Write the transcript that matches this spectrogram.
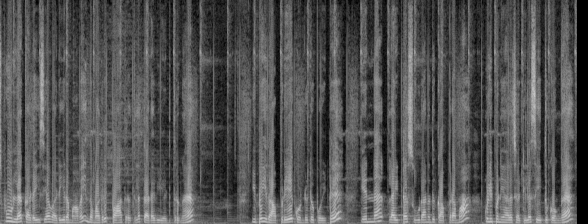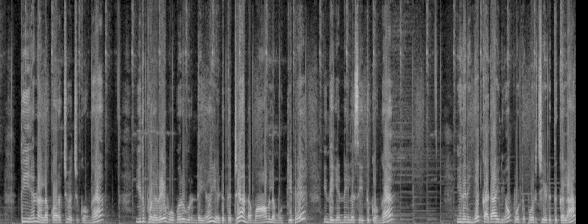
ஸ்பூனில் கடைசியாக வடிகிற மாவை இந்த மாதிரி பாத்திரத்தில் தடவி எடுத்துருங்க. இப்போ இதை அப்படியே கொண்டுட்டு போயிட்டு எண்ணெய் லைட்டாக சூடானதுக்கு அப்புறமா குழிப்பணியார சட்டியில் சேர்த்துக்கோங்க. தீயை நல்லா குறைச்சி வச்சுக்கோங்க. இது போலவே ஒவ்வொரு உருண்டையும் எடுத்துட்டு அந்த மாவில் முக்கிட்டு இந்த எண்ணெயில் சேர்த்துக்கோங்க. இதை நீங்கள் கடாயிலையும் போட்டு பொரித்து எடுத்துக்கலாம்.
